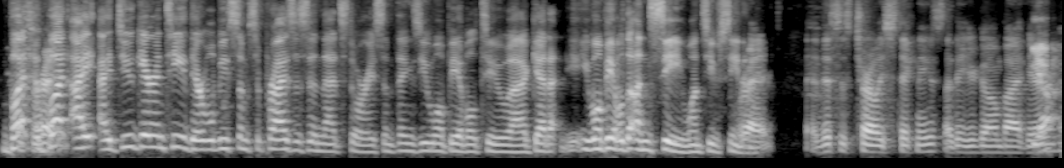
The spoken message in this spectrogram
But That's right. but I I do guarantee there will be some surprises in that story, some things you won't be able to uh, get, you won't be able to unsee once you've seen Right. it. And this is Charlie Stickney's. I think you're going by here, Yeah.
